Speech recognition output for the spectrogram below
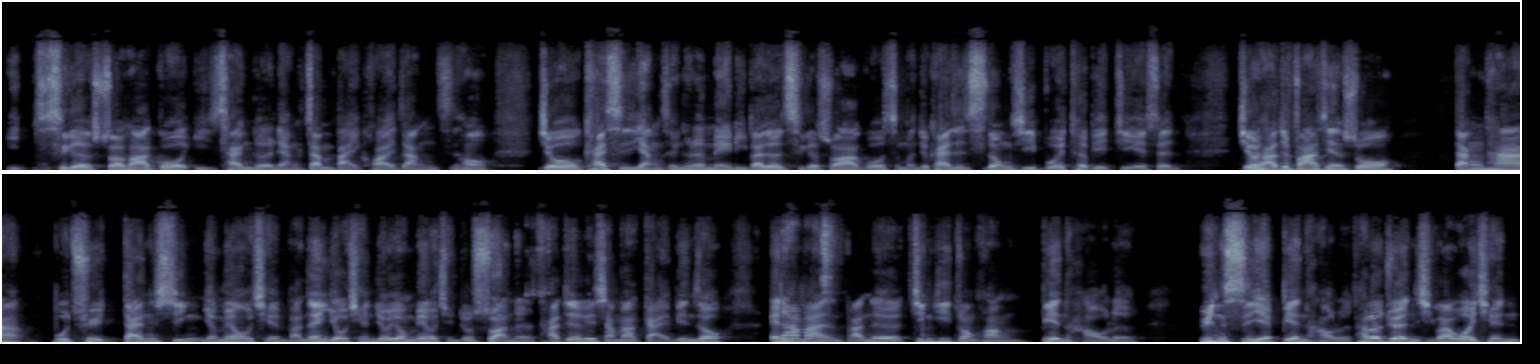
一吃个刷刷锅，一餐个两三百块这样子吼，就开始养成可能每礼拜就吃个刷刷锅什么，就开始吃东西不会特别节省。结果他就发现说，当他不去担心有没有钱，反正有钱就用，没有钱就算了。他这个想法改变之后，哎，他反反而经济状况变好了，运势也变好了。他都觉得很奇怪，我以前。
